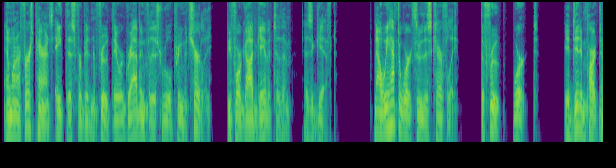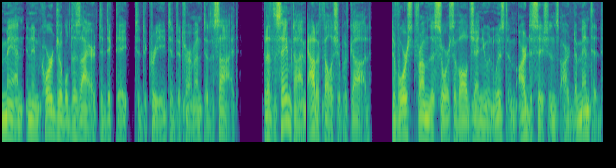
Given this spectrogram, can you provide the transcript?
And when our first parents ate this forbidden fruit, they were grabbing for this rule prematurely, before God gave it to them as a gift. Now we have to work through this carefully. The fruit worked. It did impart to man an incorrigible desire to dictate, to decree, to determine, to decide. But at the same time, out of fellowship with God, divorced from the source of all genuine wisdom, our decisions are demented.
